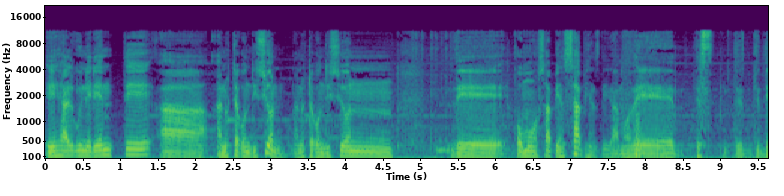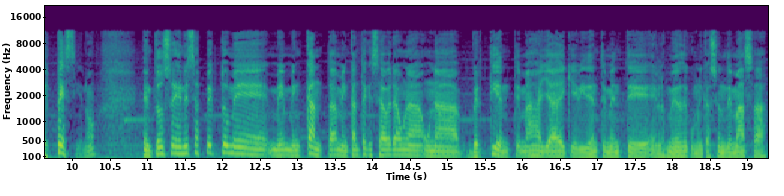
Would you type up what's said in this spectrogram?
es algo inherente a, nuestra condición, a nuestra condición de Homo sapiens sapiens, digamos, de, de, especie, ¿no? Entonces, en ese aspecto me, me, encanta, me encanta que se abra una, una vertiente, más allá de que evidentemente en los medios de comunicación de masa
